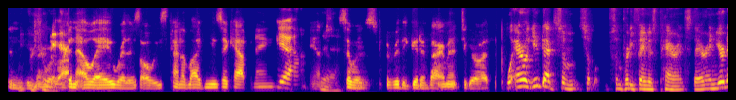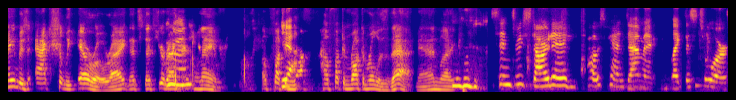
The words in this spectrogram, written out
And For we sure. learned in LA where there's always kind of live music happening. Yeah. And Yeah. so it was a really good environment to grow up. Well, Arrow, you've got some, some some pretty famous parents there, and your name is actually Arrow, right? That's that's your Mhm. actual name. How fucking Yeah. rock, how fucking rock and roll is that, man? Like, Since we started post pandemic, like this tour,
